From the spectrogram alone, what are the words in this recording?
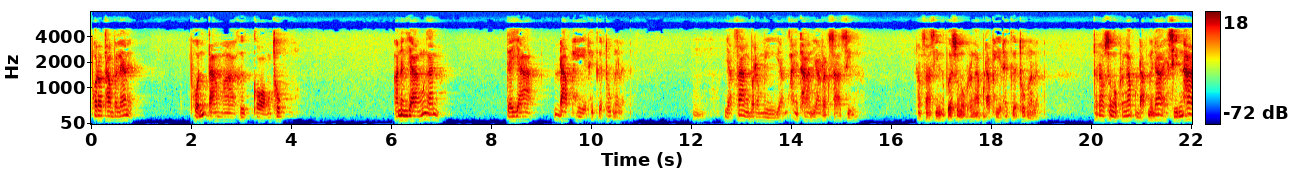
พอเราทำไปแล้วเนี่ย ผลตามมาคือกองทุกอันหนึ่งอย่างเหมือนกัน แต่ยาก ดับเหตุให้เกิดทุกข์นั่นแหละอยากสร้างบารมี อยากให้ทานอยากรักษาศีลรักษาศีลก็เพื่อสงบระงับ ดับเหตุให้เกิดทุกข์นั่นแหละถ้าเราสงบระงับดับไม่ได้ศีลห้า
